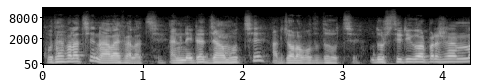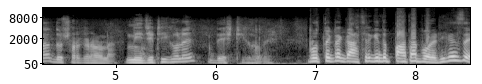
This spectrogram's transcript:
কোথায় ফেলাচ্ছে? নালায় ফেলাচ্ছে। অ্যান্ড এটা জাম হচ্ছে আর জলাবদ্ধতা হচ্ছে। দোষ সিটি কর্পোরেশনের না, দোষ সরকারের না। নিজে ঠিক হলে দেশ ঠিক হবে। প্রত্যেকটা গাছের কিন্তু পাতা পড়ে ঠিক আছে?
